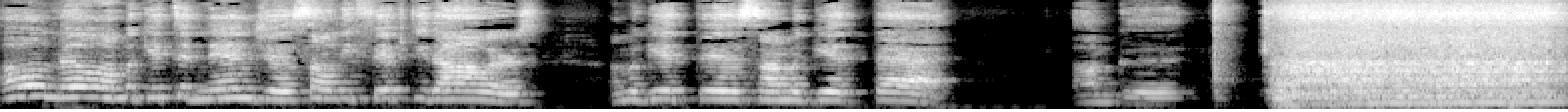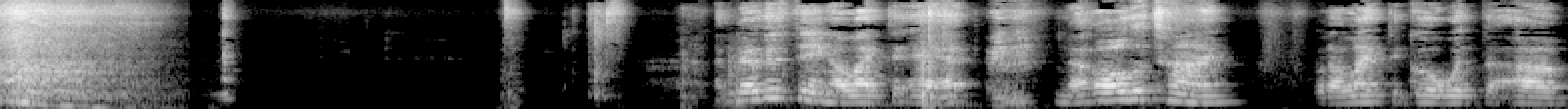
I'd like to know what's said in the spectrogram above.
Oh no, I'm gonna get the Ninja. It's only fifty dollars. I'm gonna get this. I'm gonna get that. I'm good. Another thing I like to add, not all the time, but I like to go with the uh,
